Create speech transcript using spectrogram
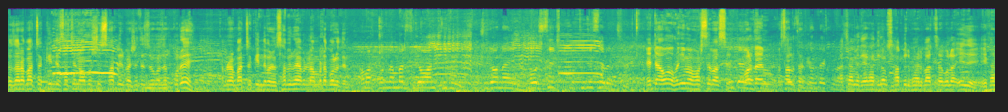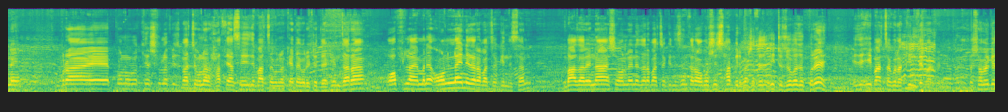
তো যারা বাচ্চা কিনতে চাচ্ছেন অবশ্যই সাব্বির ভাইয়ের সাথে যোগাযোগ করে আপনারা বাচ্চা কিনতে পারেন সাব্বির ভাই আপনার নাম্বারটা বলে দেন। আমার phone number zero one three zero nine four six three seven এটা ও হোয়াটসঅ্যাপ আছে। অল টাইম চালু থাকে। আচ্ছা আমি দেখা দিলাম সাব্বির ভাইয়ের বাচ্চাগুলো। এই যে এখানে প্রায় পনেরো থেকে ষোলো পিস বাচ্চা ওনার হাতে আছে। এই যে বাচ্চাগুলোর ক্যাটাগরিটা দেখেন। যারা অফলাইন মানে অনলাইনে যারা বাচ্চা কিনতে চান বাজারে না আসে অনলাইনে যারা বাচ্চা কিনতেছেন তারা অবশ্যই সাব্বির ভাষাতে একটু যোগাযোগ করে এই যে এই বাচ্চাগুলো কিনতে পারবেন। তো সবাইকে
